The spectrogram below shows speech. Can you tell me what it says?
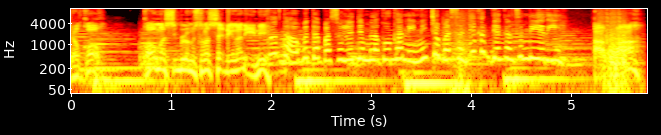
Joko, kau masih belum selesai dengan ini? Kau tahu betapa sulitnya melakukan ini? Coba saja kerjakan sendiri. Apa?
